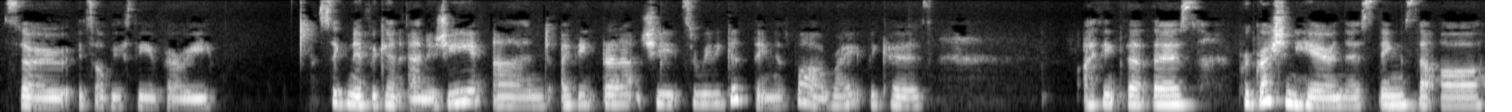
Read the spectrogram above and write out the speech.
So it's obviously a very significant energy and I think that actually it's a really good thing as well, right? Because I think that there's progression here and there's things that are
